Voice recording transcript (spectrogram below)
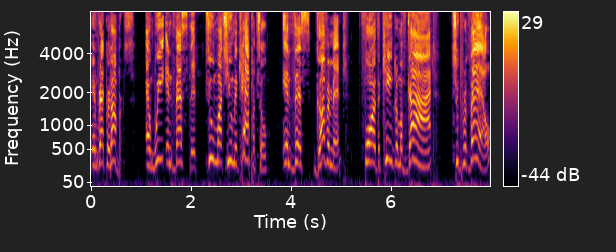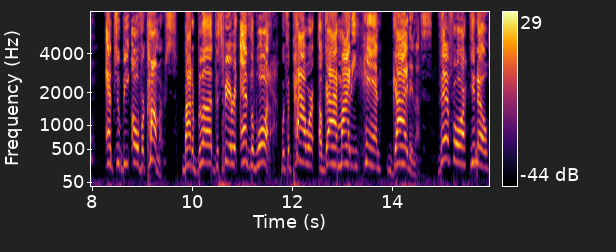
in record numbers and we invested too much human capital in this government for the kingdom of God to prevail and to be overcomers by the blood, the spirit, and the water with the power of God mighty hand guiding us. Therefore, you know,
